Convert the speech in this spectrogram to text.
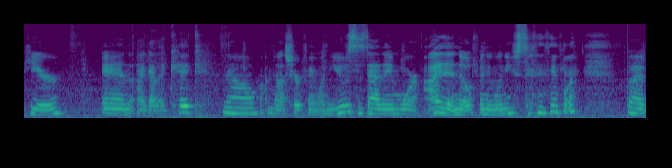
here, and I got a Kik now. I'm not sure if anyone uses that anymore. I didn't know if anyone used it anymore, but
